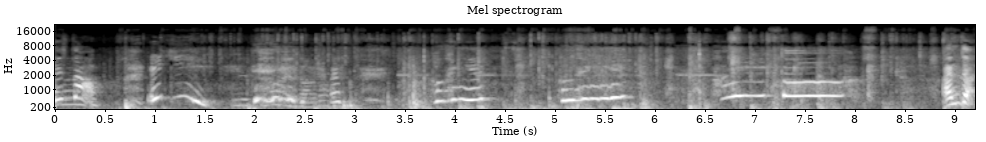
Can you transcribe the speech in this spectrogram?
어딨어? 애기! 선생님! 선생님! 아이고! 앉아!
